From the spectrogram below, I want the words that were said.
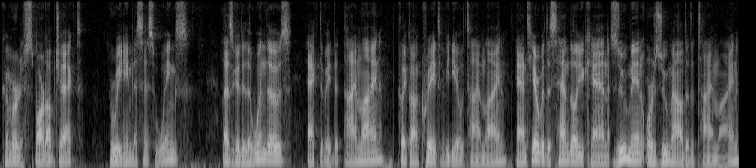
convert to smart object, rename this as wings, Let's go to the windows, activate the timeline, click on create video timeline. And here with this handle, you can zoom in or zoom out of the timeline.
